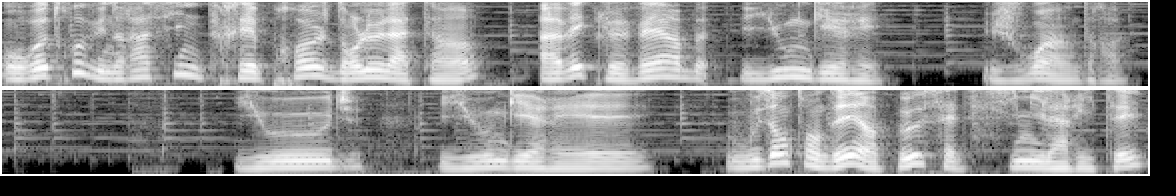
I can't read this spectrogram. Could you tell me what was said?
On retrouve une racine très proche dans le latin avec le verbe jungere, joindre. Yuj, jungere. Vous entendez un peu cette similarité?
